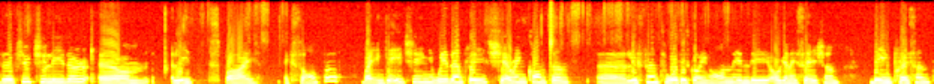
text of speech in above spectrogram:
the future leader um, leads by example by engaging with employees, sharing content, uh, listen to what is going on in the organization, being present.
